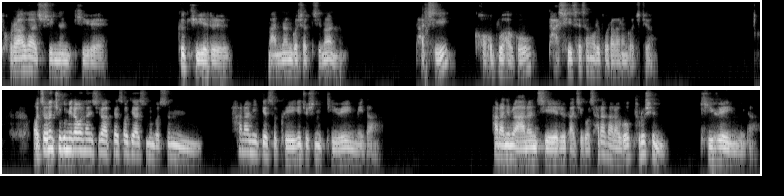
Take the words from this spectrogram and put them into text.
돌아갈 수 있는 기회, 그 기회를 만난 것이었지만 다시 거부하고 다시 세상으로 돌아가는 거죠. 어쩌면 죽음이라고 현실 앞에 서게 하시는 것은 하나님께서 그에게 주신 기회입니다. 하나님을 아는 지혜를 가지고 살아가라고 부르신 기회입니다.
